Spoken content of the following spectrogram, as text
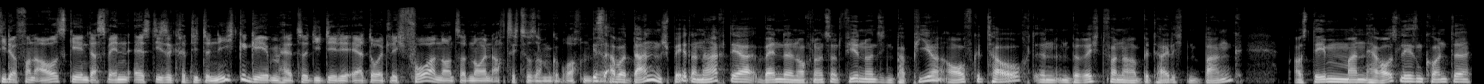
die davon ausgehen, dass wenn es diese Kredite nicht gegeben hätte, die DDR deutlich vor 1989 zusammengebrochen wäre. Ist aber dann später nach der Wende noch 1994 ein Papier aufgetaucht, in, ein Bericht von einer beteiligten Bank, aus dem man herauslesen konnte,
